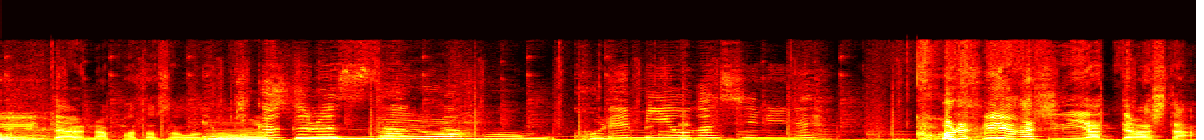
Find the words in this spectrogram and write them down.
にいたよなパタサゴとタクルスさんがもうこれ見よがしにねこれ見よがしにやってました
